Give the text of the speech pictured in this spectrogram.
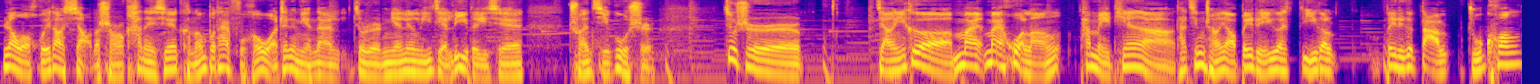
让我回到小的时候看那些可能不太符合我这个年代就是年龄理解力的一些传奇故事，就是讲一个卖卖货郎，他每天啊，他经常要背着一个一个。背着一个大竹筐，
